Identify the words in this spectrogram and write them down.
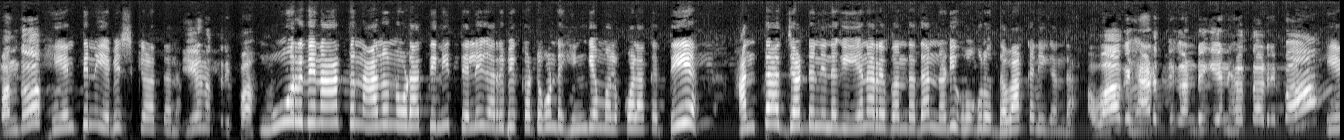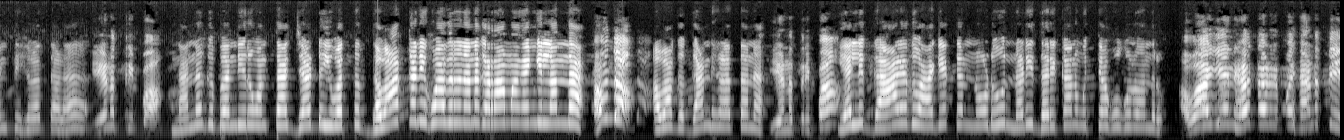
ಬಂದು? ಹೆಂಡತಿನ ಎಬಿಸ್ ಕೇಳ್ತಾನ. ಏನತ್ರಿಪ್ಪ? ಮೂರ್ ದಿನ ಆತ ನಾನು ನೋಡಾತೀನಿ. ತೆಲಿಗೆ ಅರಬಿ ಕಟ್ಟಕೊಂಡ ಹಿಂಗೆ ಮಲ್ಕೊಳಕತ್ತಿ. ಅಂತ ಜಡ್ ನಿನಗೆ ಏನಾರ ಬಂದದ ನಡಿ ಹೋಗ್ರು ದವಾಖಾನಿಗಂದ. ಅವಾಗ ಹೆಂಡತಿ ಗಂಡಿಗೆ ಏನ್ ಹೇಳ್ತಾಳ್ರಿಪ್ಪ? ಹೆಂಡತಿ ಹೇಳ್ತಾಳ? ಏನತ್ರಿಪ್ಪ? ನನಗ ಬಂದಿರುವಂತ ಜಡ್ ಇವತ್ತು ದವಾಖಾನಿಗ್ ಹೋದ್ರೆ ನನಗ ಆರಾಮ ಆಗಂಗಿಲ್ಲ ಅಂದ. ಹೌದು? ಅವಾಗ ಗಂಡ ಹೇಳ್ತಾನ ಏನತ್ರಿಪ್ಪ? ಎಲ್ಲಿ ಗಾಳಿದು ಆಗೈತೆ ನೋಡು ನಡಿ ದರಿಕಾನ ಮುತ್ಯ ಹೋಗುನು ಅಂದ್ರು. ಅವಾಗ ಏನ್ ಹೇಳ್ತಾಳ್ರಿಪ್ಪ ಹೆಂಡತಿ?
